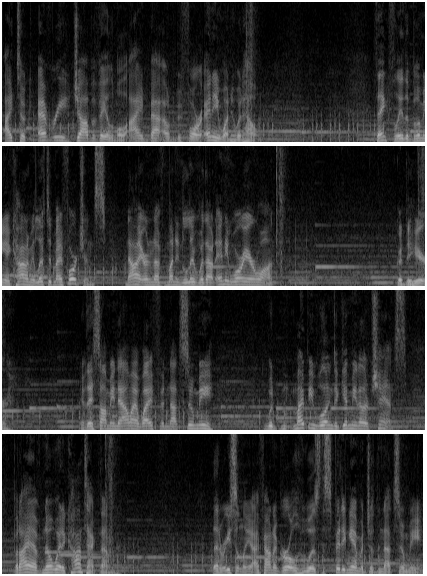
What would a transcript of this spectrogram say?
I took every job available. I bowed before anyone who would help. Thankfully, the booming economy lifted my fortunes. Now I earn enough money to live without any worry or want. Good to hear. If they saw me now, my wife and Natsumi would might be willing to give me another chance, but I have no way to contact them. Then recently, I found a girl who was the spitting image of the Natsumi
